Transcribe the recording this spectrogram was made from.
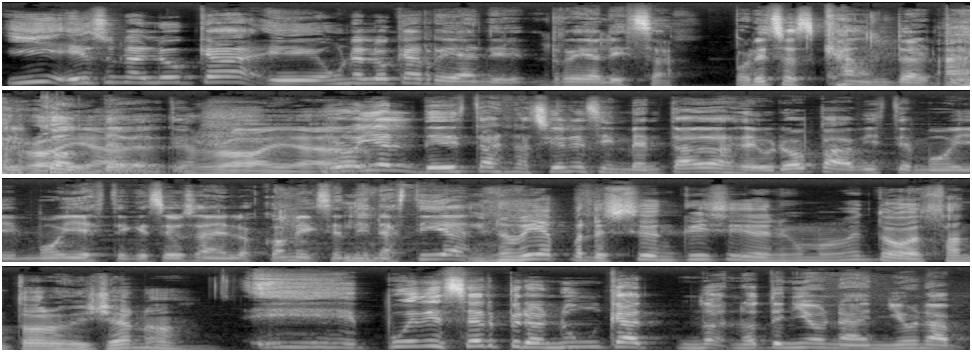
Y es una loca, eh, una loca reale- realeza. Por eso es Count Vértigo, Ah, el conde Royal. Royal. Royal de estas naciones inventadas de Europa, viste, muy, muy este que se usan en los cómics en Y- Dinastía. ¿Y no había aparecido en Crisis en ningún momento? ¿O están todos los villanos? Eh, puede ser, pero nunca, no, no tenía una, ni una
